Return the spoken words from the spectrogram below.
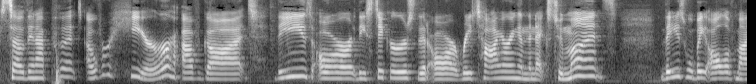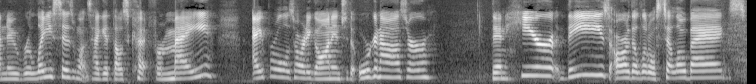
So then I put over here, I've got, these are the stickers that are retiring in the next two months. These will be all of my new releases once I get those cut for May. April has already gone into the organizer. Then here, these are the little cello bags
